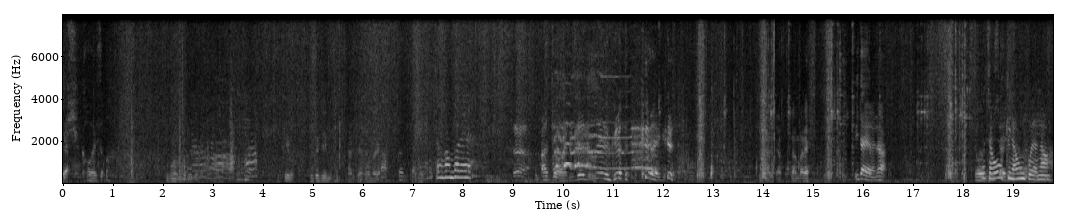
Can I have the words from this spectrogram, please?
やかわいそう。カリちゃん頑張れ。ちゃん頑張れ。あちゃんぐらいぐらいぐらいカリちゃん頑張れ。痛いよな。ちゃん大きなうんこやな。は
